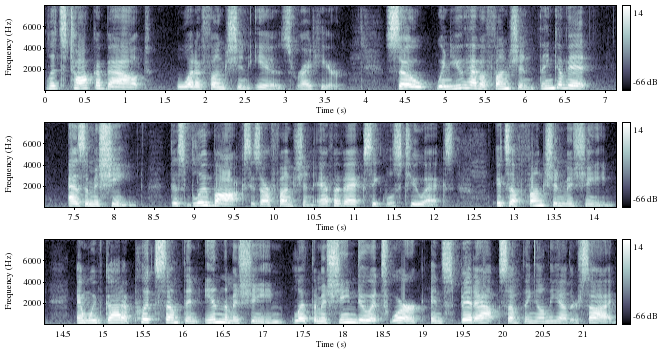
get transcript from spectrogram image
Let's talk about what a function is right here. So, when you have a function, think of it as a machine. This blue box is our function, f of x equals 2x. It's a function machine. And we've got to put something in the machine, let the machine do its work, and spit out something on the other side.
